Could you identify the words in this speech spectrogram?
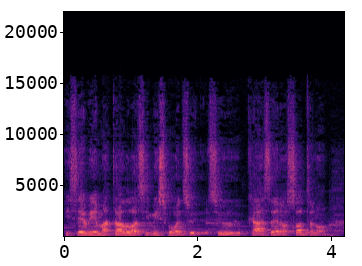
y se había matado a sí mismo en su, su casa en el sótano.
